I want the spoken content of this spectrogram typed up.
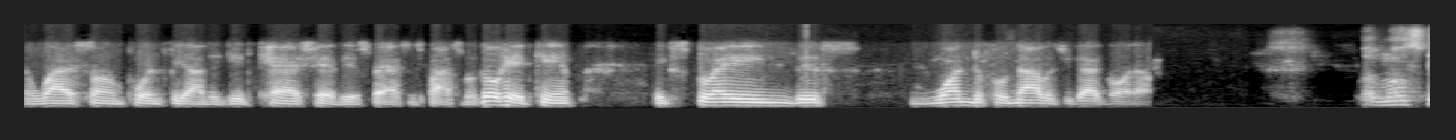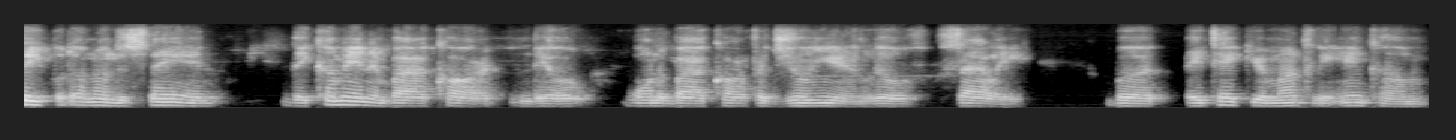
and why it's so important for y'all to get cash heavy as fast as possible. Go ahead, Ken. Explain this wonderful knowledge you got going on. Well, most people don't understand. They come in and buy a car and they'll want to buy a car for Junior and little Sally, but they take your monthly income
